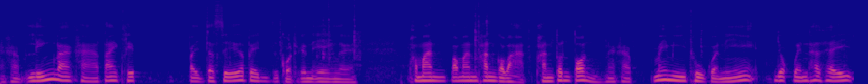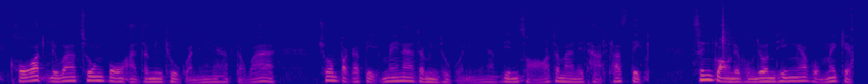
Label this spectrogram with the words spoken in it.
นะครับ ลิงก์ราคาใต้คลิปไปจะซื้อก็ไปกดกันเองเลย ประมาณประมาณพันกว่าบาทพันต้นๆนะครับ ไม่มีถูกกว่านี้ ยกเว้นถ้าใช้โค้ดหรือว่าช่วงโปรอาจจะมีถูกกว่านี้นะครับ แต่ว่าช่วงปกติไม่น่าจะมีถูกกว่านี้นะครับดินสอก็จะมาในถาดพลาสติก ซึ่งกล่องเดี๋ยวผมโยนทิ้งนะผมไม่เก็บ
